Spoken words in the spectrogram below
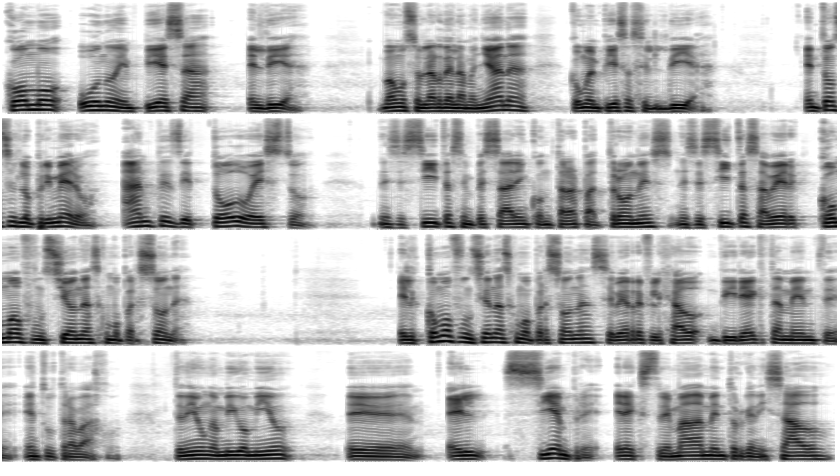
cómo uno empieza el día. Vamos a hablar de la mañana, cómo empiezas el día. Entonces lo primero, antes de todo esto, necesitas empezar a encontrar patrones, necesitas saber cómo funcionas como persona el cómo funcionas como persona se ve reflejado directamente en tu trabajo. Tenía un amigo mío, eh, él siempre era extremadamente organizado,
